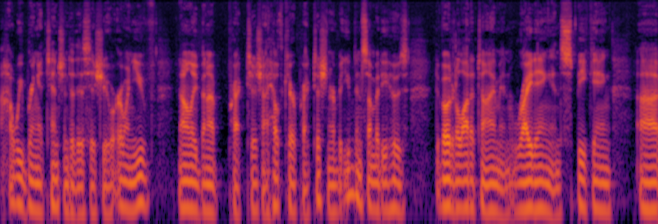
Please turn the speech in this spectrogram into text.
how we bring attention to this issue, Irwin you've not only been a practitioner, a healthcare practitioner, but you've been somebody who's devoted a lot of time in writing and speaking uh,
